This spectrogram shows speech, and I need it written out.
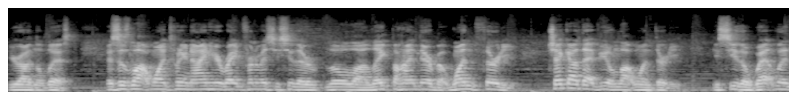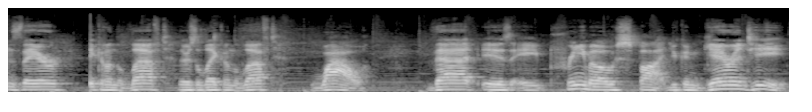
you're on the list. This is lot 129 here right in front of us. You see the little uh, lake behind there, but 130. Check out that view on lot 130. You see the wetlands there, lake on the left. There's a lake on the left. Wow, that is a primo spot. You can guarantee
